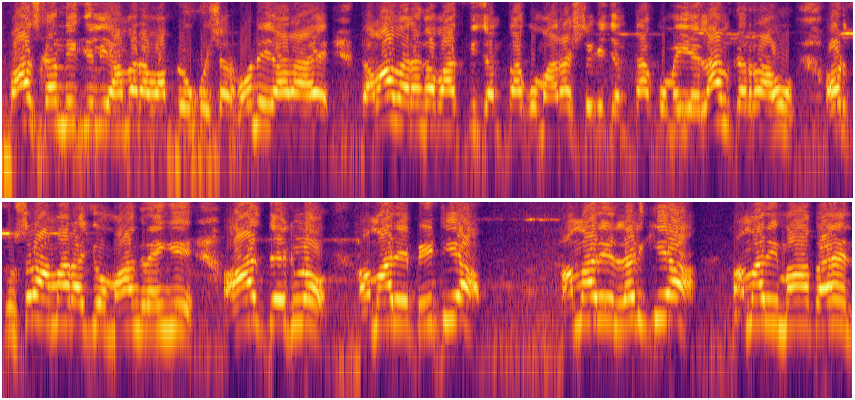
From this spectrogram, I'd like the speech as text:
पास करने के लिए हमारा वहाँ पे उपवेशन होने जा रहा है। तमाम औरंगाबाद की जनता को, महाराष्ट्र की जनता को मैं ये ऐलान कर रहा हूँ। और दूसरा हमारा जो मांग रहेंगी, आज देख लो, हमारे बेटियाँ, हमारी लड़कियाँ, हमारी माँ बहन,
